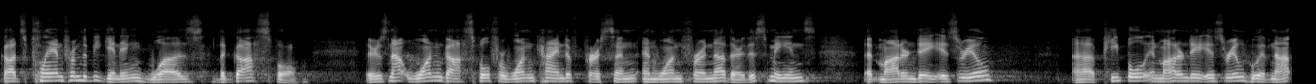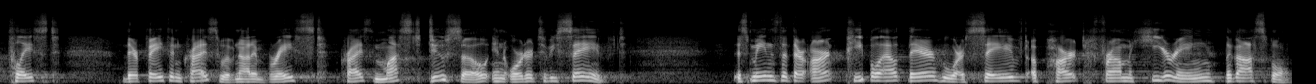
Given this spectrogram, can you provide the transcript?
God's plan from the beginning was the gospel. There's not one gospel for one kind of person and one for another. This means that modern day Israel, uh, people in modern day Israel who have not placed their faith in Christ, who have not embraced Christ, must do so in order to be saved. This means that there aren't people out there who are saved apart from hearing the gospel.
